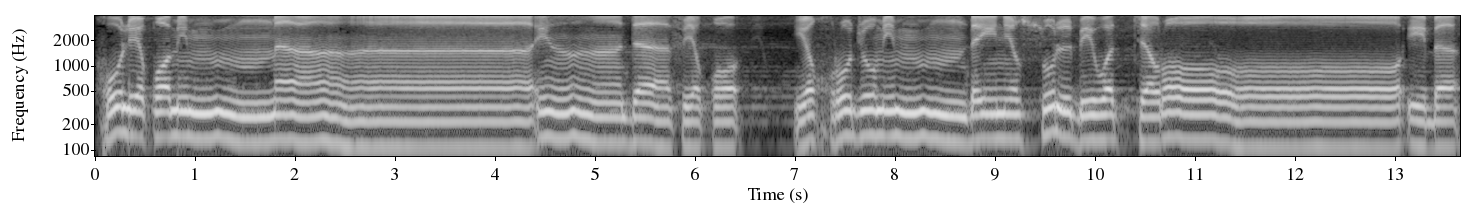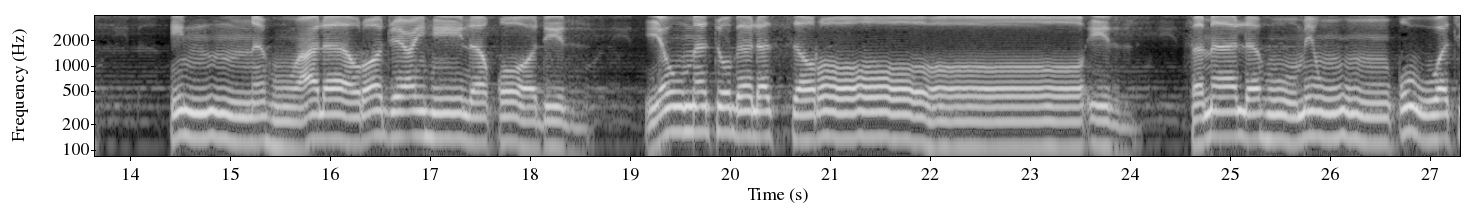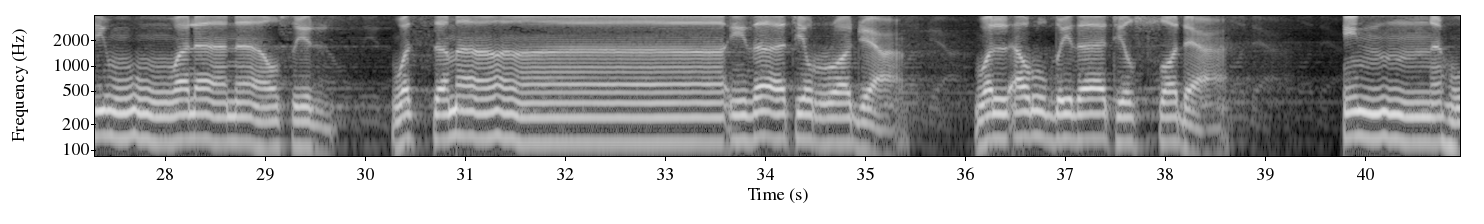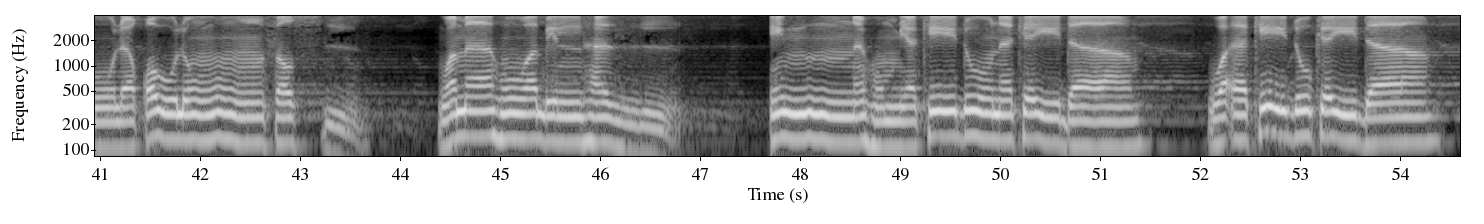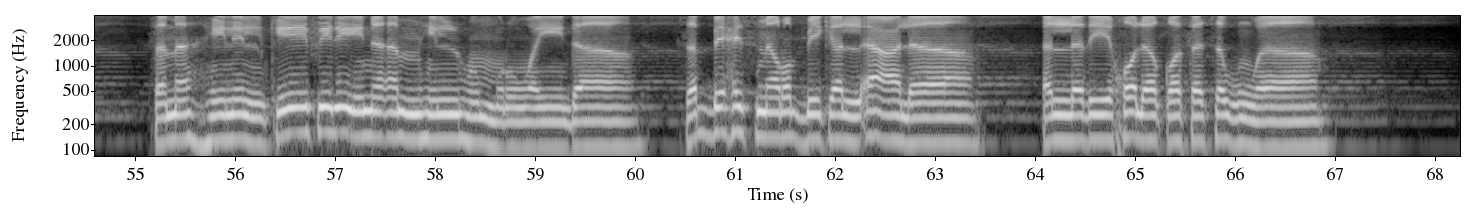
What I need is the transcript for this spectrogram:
خلق من ماء دافق يخرج من بين الصلب والترائب انه على رجعه لقادر. يوم تبلى السرائر فما له من قوه ولا ناصر. والسماء ذات الرجع والأرض ذات الصدع إنه لقول فصل وما هو بالهزل إنهم يكيدون كيدا وأكيد كيدا فمهل الكافرين أمهلهم رويدا سبح اسم ربك الأعلى الذي خلق فسوى.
